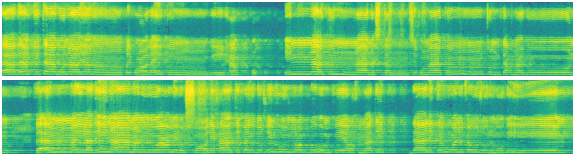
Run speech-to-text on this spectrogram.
هذا كتابنا ينطق عليكم بالحق. إنا كنا نستنسخ ما كنتم تعملون. فأما الذين آمنوا وعملوا الصالحات فيدخلهم ربهم في رحمته. ذلك هو الفوز المبين.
